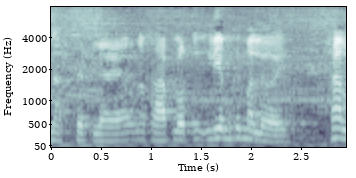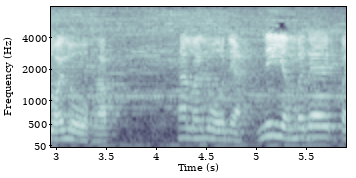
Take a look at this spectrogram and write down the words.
หนักเสร็จแล้วนะครับลดเลี่ยมขึ้นมาเลย 500 โลครับ 500 โลเนี่ยนี่ยังไม่ได้ไป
